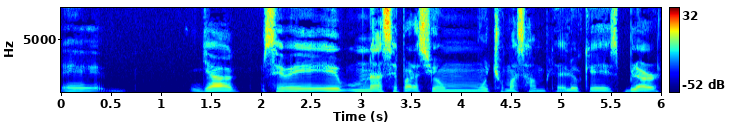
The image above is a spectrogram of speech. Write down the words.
eh, ya se ve una separación mucho más amplia de lo que es Blur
